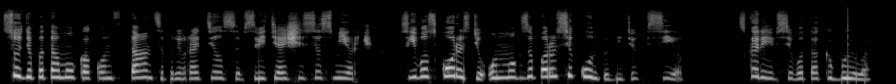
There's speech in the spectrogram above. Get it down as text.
Судя по тому, как он в танце превратился в светящийся смерч, с его скоростью он мог за пару секунд убить их всех. Скорее всего, так и было,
